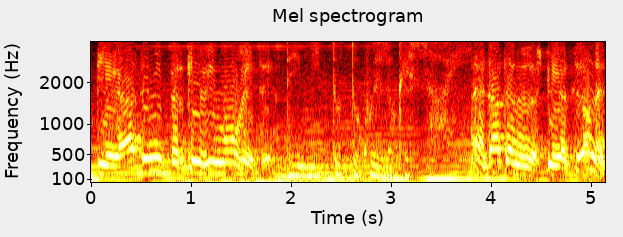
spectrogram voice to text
Spiegatemi perché vi muovete. Dimmi quello che sai. Eh, datemi la spiegazione.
